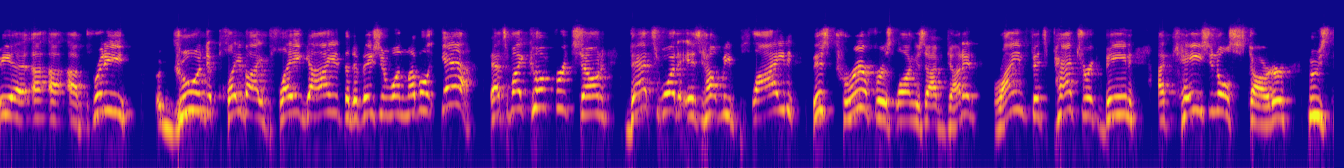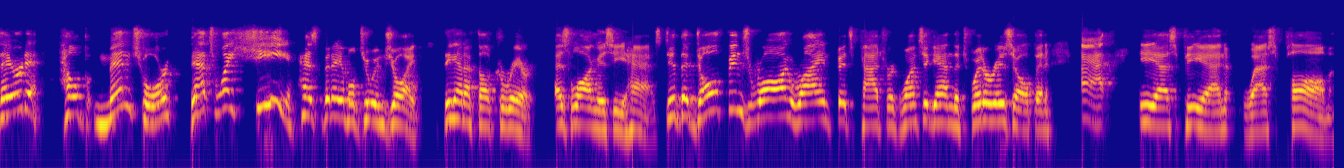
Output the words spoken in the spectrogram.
be a, a, a pretty good play-by-play guy at the division one level yeah that's my comfort zone. That's what has helped me plied this career for as long as i've done it. Ryan fitzpatrick being occasional starter who's there to help mentor that's why he has been able to enjoy the nfl career as long as he has. Did the dolphins wrong? Ryan fitzpatrick once again the twitter is open at ESPN West Palm.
